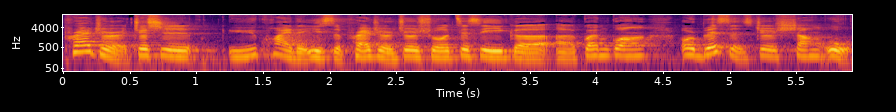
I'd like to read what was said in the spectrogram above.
business？Pleasure 就是愉快的意思，Pleasure 就是说这是一个呃观光，or business 就是商务。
